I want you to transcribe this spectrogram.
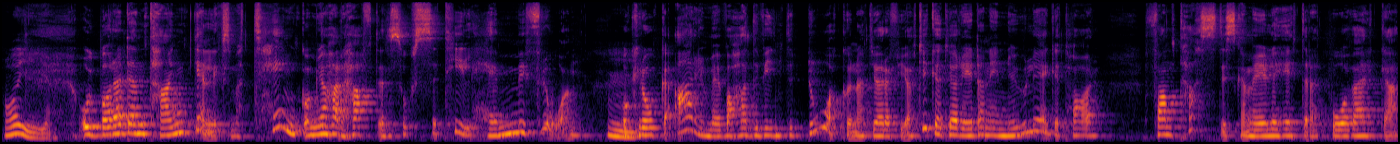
Oj. Och bara den tanken, liksom, att tänk om jag hade haft en sosse till hemifrån mm. och kroka arm med, vad hade vi inte då kunnat göra? För jag tycker att jag redan i nuläget har fantastiska möjligheter att påverka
